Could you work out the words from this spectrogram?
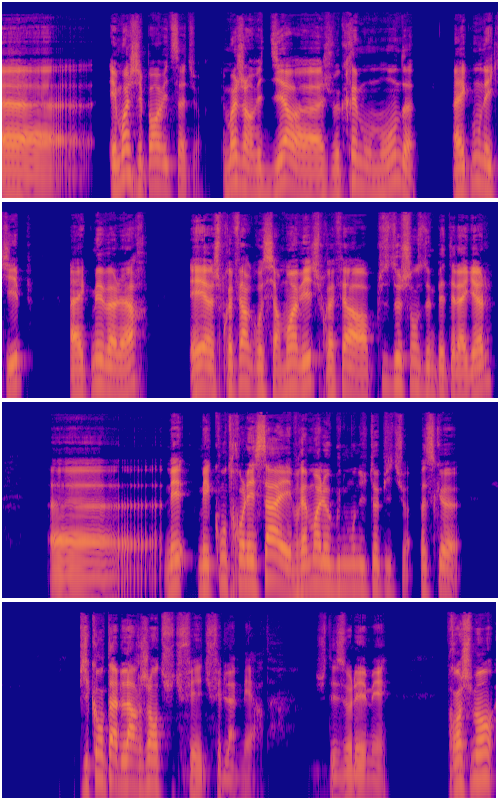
euh, et moi, j'ai pas envie de ça, tu vois. Et moi, j'ai envie de dire, euh, je veux créer mon monde avec mon équipe, avec mes valeurs. Et euh, je préfère grossir moins vite, je préfère avoir plus de chances de me péter la gueule. Mais, mais contrôler ça et vraiment aller au bout de mon utopie, tu vois. Parce que, puis quand t'as de l'argent, tu, fais, tu fais de la merde. Je suis désolé, mais franchement,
